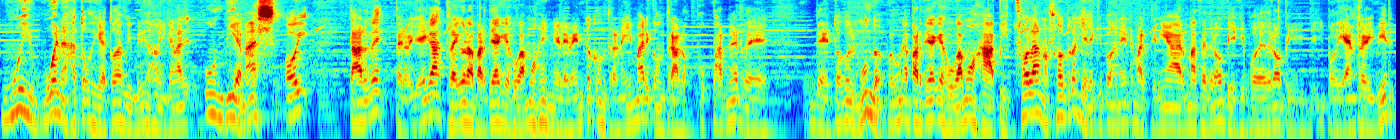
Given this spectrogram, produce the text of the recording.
Muy buenas a todos y a todas, bienvenidos a mi canal un día más. Hoy, tarde, pero llega, traigo la partida que jugamos en el evento contra Neymar y contra los push partners de, de todo el mundo. Fue una partida que jugamos a pistola nosotros y el equipo de Neymar tenía armas de drop y equipo de drop y, y podían revivir.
